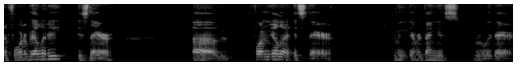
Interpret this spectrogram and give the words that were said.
Affordability is there. Um, formula is there. I mean, everything is really there.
